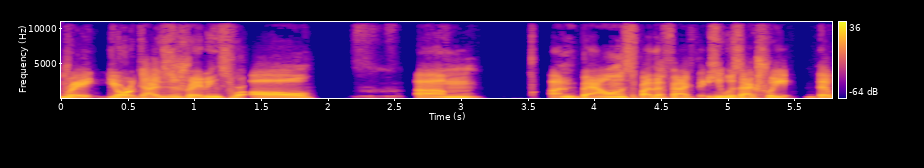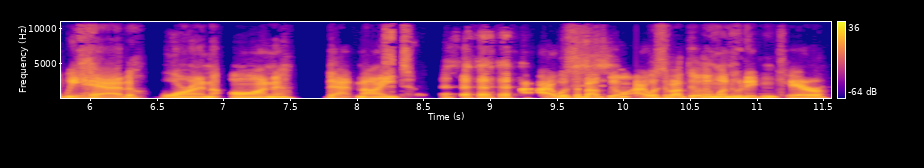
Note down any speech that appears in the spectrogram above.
rate. Your guys' ratings were all um unbalanced by the fact that he was actually that we had Warren on that night. I was about the only, I was about the only one who didn't care.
